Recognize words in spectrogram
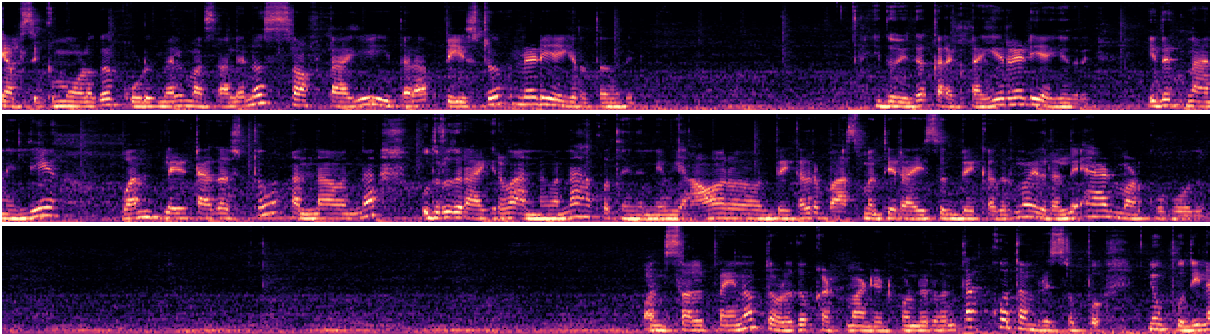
ಕ್ಯಾಪ್ಸಿಕಮ್ ಒಳಗೆ ಕುಡಿದ್ಮೇಲೆ ಮಸಾಲೆನೂ ಸಾಫ್ಟಾಗಿ ಈ ಥರ ಪೇಸ್ಟು ರೆಡಿಯಾಗಿರ್ತದೆ ರೀ. ಇದು ಈಗ ಕರೆಕ್ಟಾಗಿ ರೆಡಿ ಆಗಿದೆ ರೀ ಇದಕ್ಕೆ ನಾನಿಲ್ಲಿ ಒಂದು ಪ್ಲೇಟ್ ಆಗೋಷ್ಟು ಅನ್ನವನ್ನು ಉದುರುದುರಾಗಿರುವ ಅನ್ನವನ್ನು ಹಾಕೋತಾ ಇದ್ದೀನಿ. ನೀವು ಯಾವ ಬೇಕಾದರೂ ಬಾಸ್ಮತಿ ರೈಸದ್ದು ಬೇಕಾದ್ರೂ ಇದರಲ್ಲಿ ಆ್ಯಡ್ ಮಾಡ್ಕೋಬೋದು. ಒಂದು ಸ್ವಲ್ಪ ಏನೋ ತೊಳೆದು ಕಟ್ ಮಾಡಿ ಇಟ್ಕೊಂಡಿರುವಂಥ ಕೊತ್ತಂಬರಿ ಸೊಪ್ಪು. ನೀವು ಪುದೀನ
